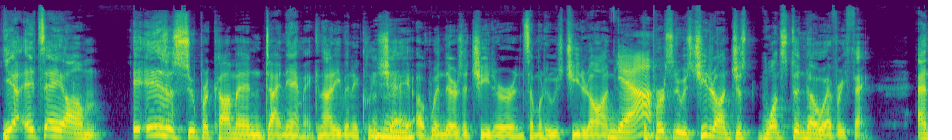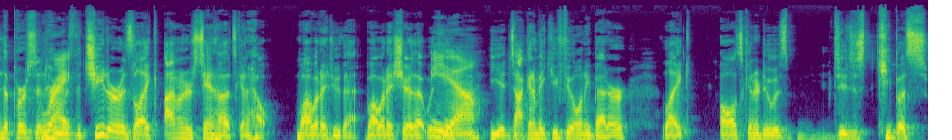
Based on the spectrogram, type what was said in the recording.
Yeah, it's a um it is a super common dynamic, not even a cliche, of when there's a cheater and someone who was cheated on. Mm-hmm. Yeah. The person who was cheated on just wants to know everything. And the person who Right. is the cheater is like, I don't understand how that's gonna help. Why would I do that? Why would I share that with Yeah. you? It's not gonna make you feel any better. Like all it's gonna do is just keep us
